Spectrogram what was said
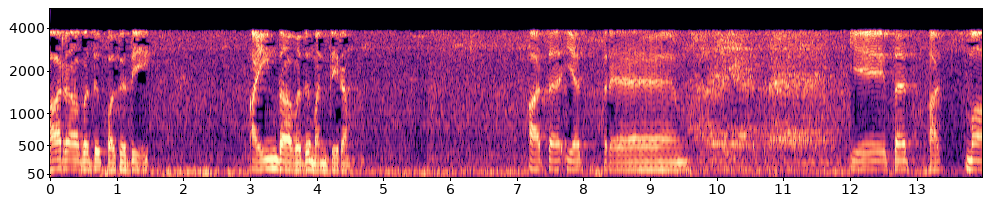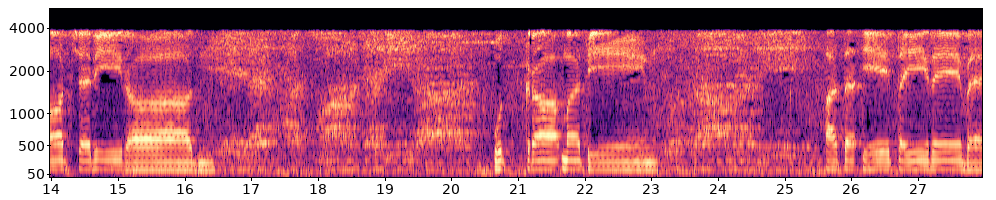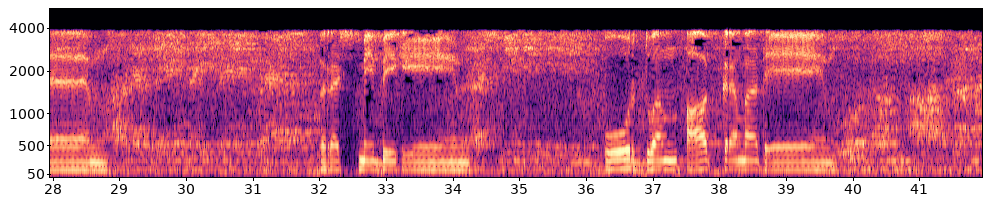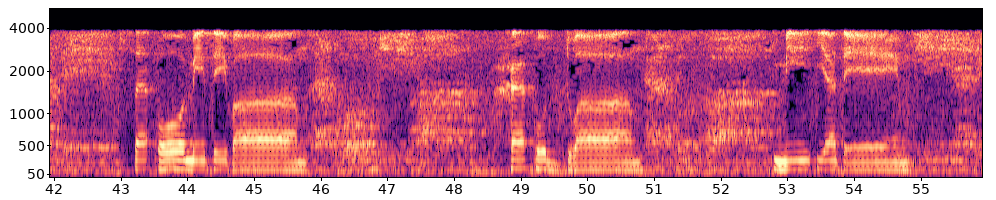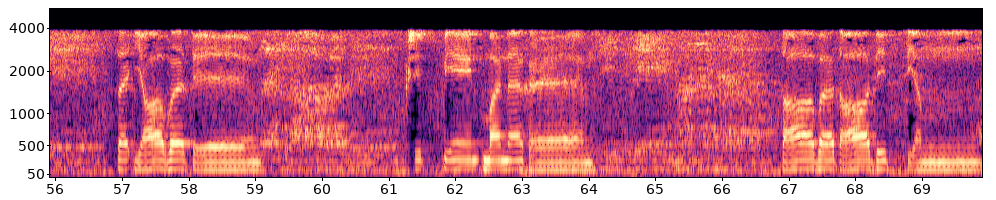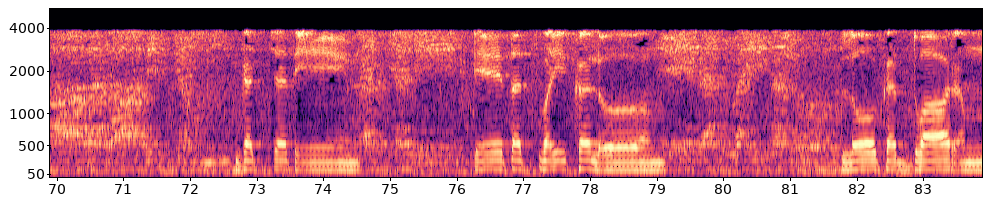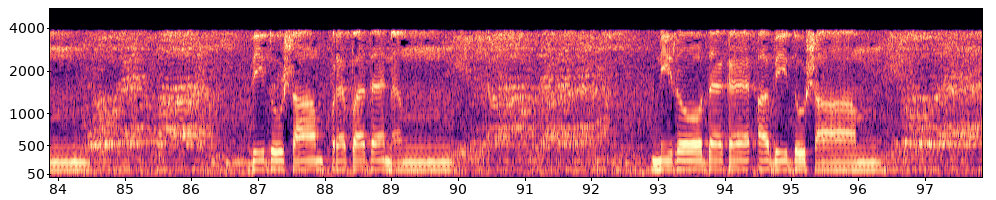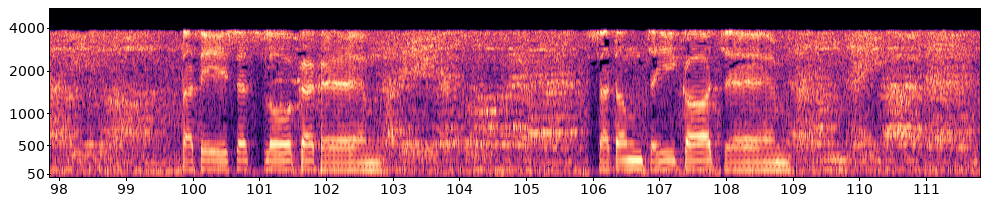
ஆறாவது பகுதி ஐந்தாவது மந்திரம் अत यत्र एतत् अस्मात् शरीरात् उत्क्रामति अत एतैरेव रश्मिभिः ऊर्ध्वम् आक्रमते स ओमिति वा ह उद्वा मीयते स यावत् क्षिप्येन्मनः तावदादित्यम् गच्छति एतद्वै खलु लोकद्वारम् विदुषां प्रपदनम् निरोधक अविदुषाम् ततेश श्लोकः शतं चैकाच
